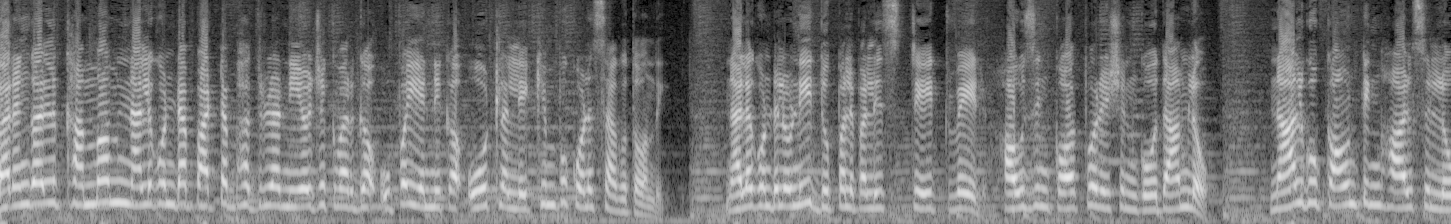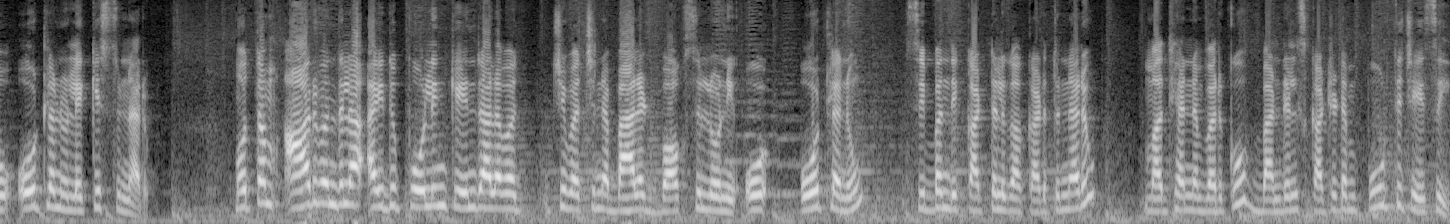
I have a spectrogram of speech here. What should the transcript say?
వరంగల్ ఖమ్మం నల్గొండ పట్టభద్రుల నియోజకవర్గ ఉప ఎన్నిక ఓట్ల లెక్కింపు కొనసాగుతోంది. నల్గొండలోని దుప్పలపల్లి స్టేట్ వేర్ హౌసింగ్ కార్పొరేషన్ గోదాంలో నాలుగు కౌంటింగ్ హాల్స్లో ఓట్లను లెక్కిస్తున్నారు. మొత్తం ఆరు వందల ఐదు పోలింగ్ కేంద్రాల వచ్చి వచ్చిన బ్యాలెట్ బాక్సుల్లోని ఓ- ఓట్లను సిబ్బంది కట్టలుగా కడుతున్నారు. మధ్యాహ్నం వరకు బండిల్స్ కట్టడం పూర్తి చేసి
